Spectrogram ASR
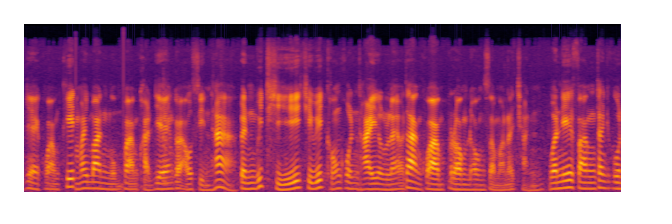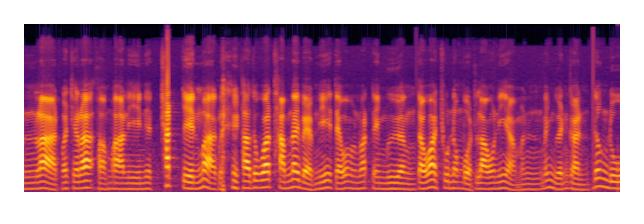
กแยกความคิดไม่บ้านงมความขัดแย้งก็เอาศีลห้าเป็นวิถีชีวิตของคนไทยเราแล้วสร้างความปรองดองสมานฉันท์วันนี้ฟังท่านเจ้าคุณราชวัชระพามานีเนี่ยชัดเจนมากเลย ถ้าทุกวัดทำได้แบบนี้ แต่ว่ามันวัดในเมือง แต่ว่าชุนบทเราเนี่ยมันไม่เหมือนกัน ต้องดู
